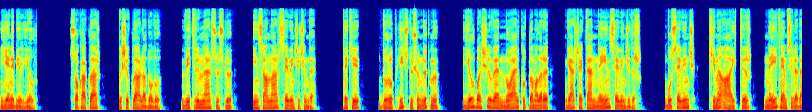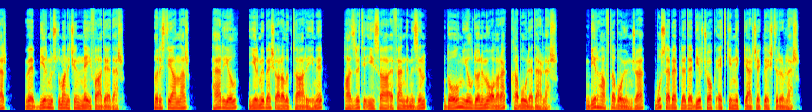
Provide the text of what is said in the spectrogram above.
yeni bir yıl. Sokaklar ışıklarla dolu, vitrinler süslü, insanlar sevinç içinde. Peki durup hiç düşündük mü? Yılbaşı ve Noel kutlamaları gerçekten neyin sevincidir? Bu sevinç kime aittir, neyi temsil eder ve bir Müslüman için ne ifade eder? Hristiyanlar her yıl 25 Aralık tarihini Hazreti İsa Efendimizin doğum yıl dönümü olarak kabul ederler. Bir hafta boyunca bu sebeple de birçok etkinlik gerçekleştirirler.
